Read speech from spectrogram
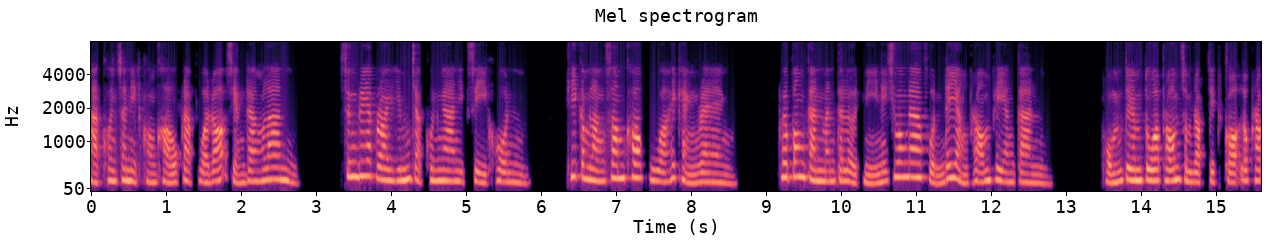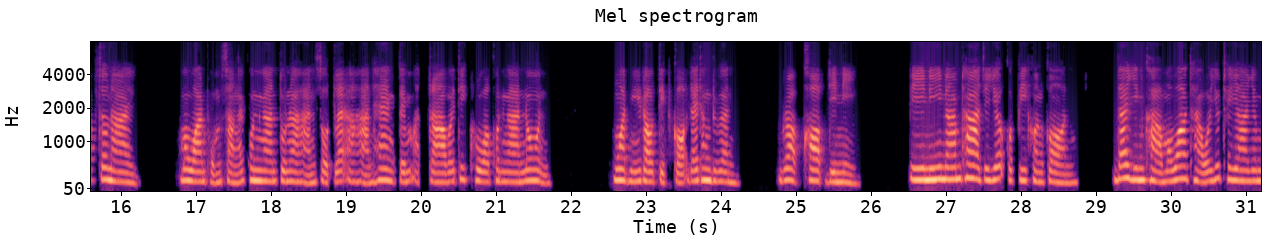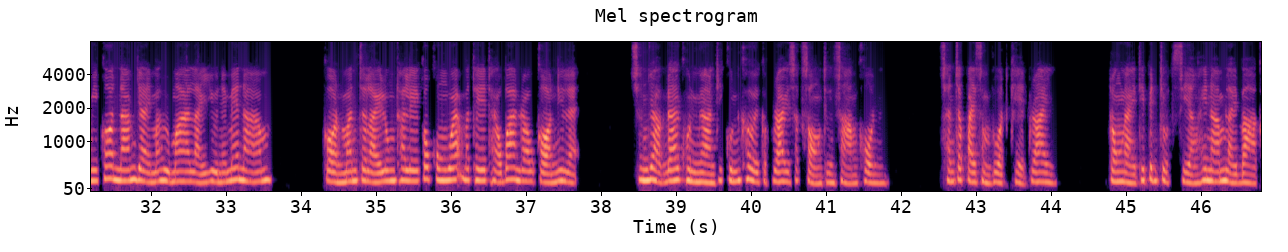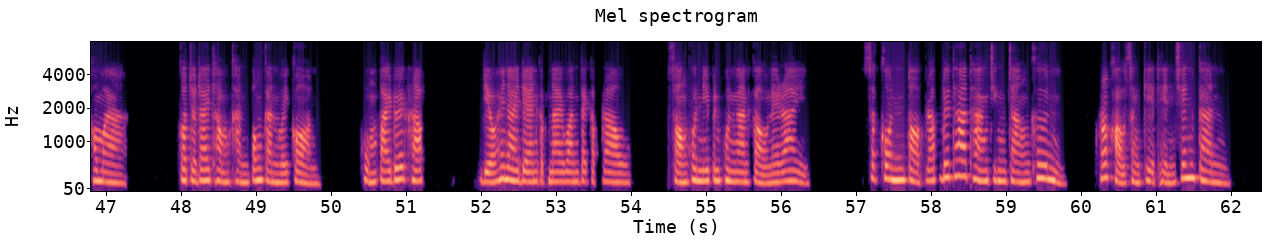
หากคนสนิทของเขากลับหัวเราะเสียงดังลั่น ซึ่งเรียกรอยยิ้มจากคนงานอีกสี่คน ที่กำลังซ่อมคอกวัวให้แข็งแรง เพื่อป้องกันมันเตลิดหนีในช่วงหน้าฝนได้อย่างพร้อมเพรียงกัน ผมเตรียมตัวพร้อมสำหรับติดเกาะแล้วครับเจ้านาย เมื่อวานผมสั่งให้คนงานตุนอาหารสดและอาหารแห้งเต็มอัตราไว้ที่ครัวคนงานโน่น งวดนี้เราติดเกาะได้ทั้งเดือน รอบคอบดีนี่ ปีนี้น้ำท่าจะเยอะกว่าปีก่อนๆ ได้ยินข่าวมาว่าแถวอยุธยายังมีก้อนน้ำใหญ่มาหึมาไหลอยู่ในแม่น้ำ ก่อนมันจะไหลลงทะเลก็คงแวะมาเทแถวบ้านเราก่อนนี่แหละ ฉันอยากได้คนงานที่คุ้นเคยกับไร่สักสองถึงสามคน ฉันจะไปสำรวจเขตไร่ ตรงไหนที่เป็นจุดเสี่ยงให้น้ำไหลบ่าเข้ามา ก็จะได้ทำคันป้องกันไว้ก่อน ผมไปด้วยครับ เดี๋ยวให้นายแดนกับนายวันไปกับเรา สองคนนี้เป็นคนงานเก่าในไร่ สกลตอบรับด้วยท่าทางจริงจังขึ้น เพราะเขาสังเกตเห็นเช่นกัน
